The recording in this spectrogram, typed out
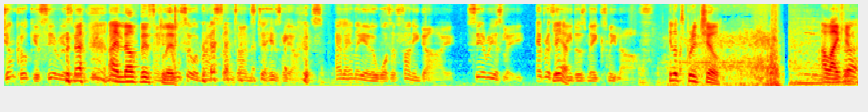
Jungkook is seriously a big I love this and clip. also a brat sometimes to his hands. LMAO, what a funny guy. Seriously, everything yeah. he does makes me laugh. He looks pretty chill. I like him.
